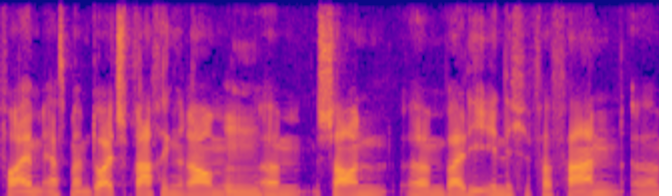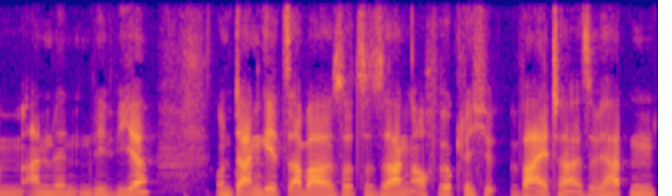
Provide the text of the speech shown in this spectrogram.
vor allem erstmal im deutschsprachigen Raum mhm. ähm, schauen, ähm, weil die ähnliche Verfahren ähm, anwenden wie wir. Und dann geht es aber sozusagen auch wirklich weiter. Also wir hatten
